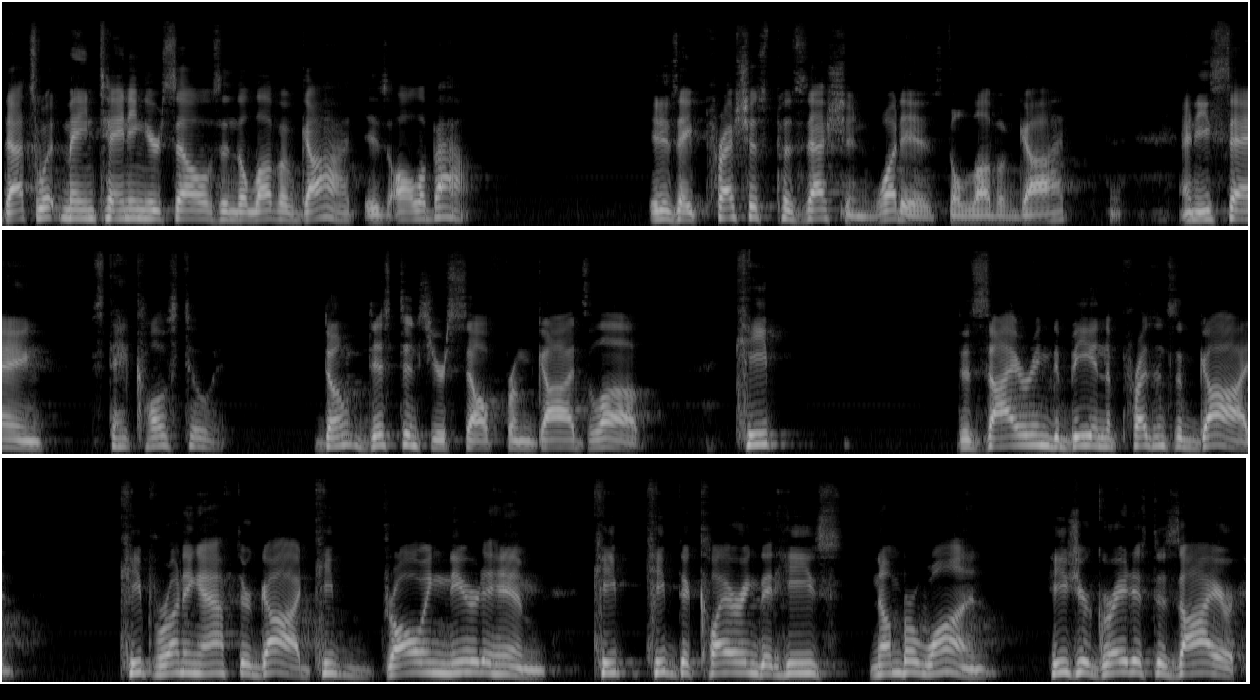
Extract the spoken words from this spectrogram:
That's what maintaining yourselves in the love of God is all about. It is a precious possession. What is the love of God? And he's saying, stay close to it. Don't distance yourself from God's love. Keep desiring to be in the presence of God, keep running after God, keep drawing near to Him, keep, keep declaring that He's number one. He's your greatest desire.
